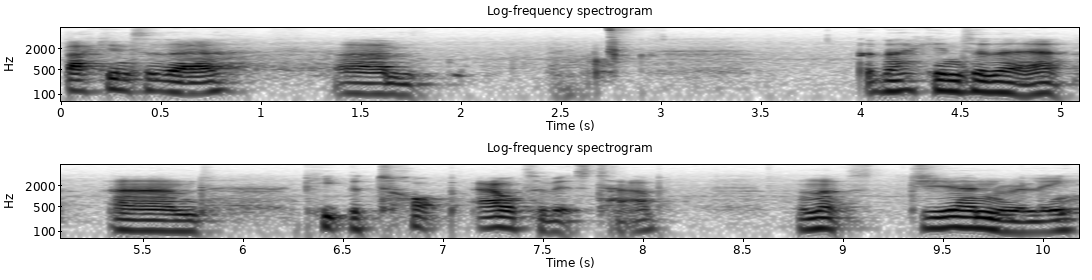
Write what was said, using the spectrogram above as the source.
back into there, um, back into there and keep the top out of its tab. And that's generally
